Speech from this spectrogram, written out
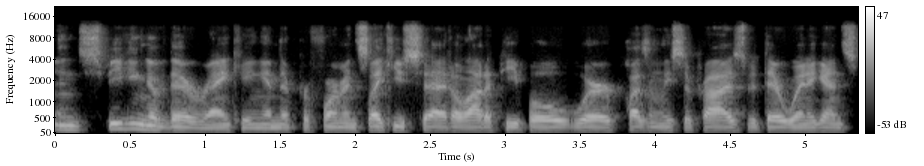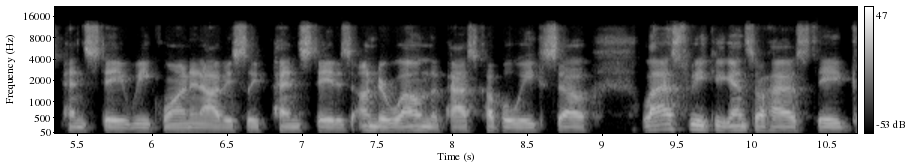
And speaking of their ranking and their performance, like you said, a lot of people were pleasantly surprised with their win against Penn State week one. And obviously, Penn State is underwhelmed the past couple weeks. So last week against Ohio State,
